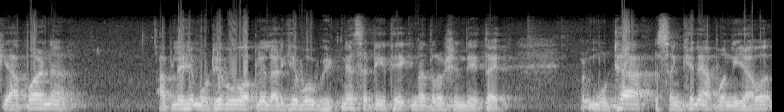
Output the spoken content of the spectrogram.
की आपण आपले हे मोठे भाऊ आपले लाडके भाऊ भेटण्यासाठी इथे एकनाथराव शिंदे येत आहेत. पण मोठ्या संख्येने आपण यावं.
